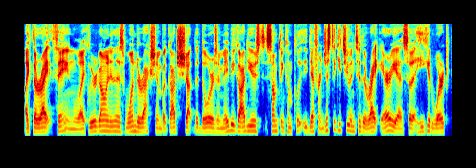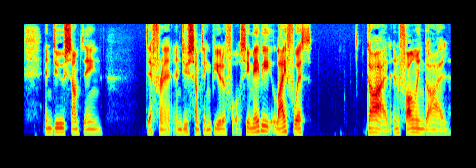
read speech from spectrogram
like the right thing. Like we were going in this one direction, but God shut the doors, and maybe God used something completely different just to get you into the right area so that He could work and do something different and do something beautiful. See, maybe life with God and following God.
